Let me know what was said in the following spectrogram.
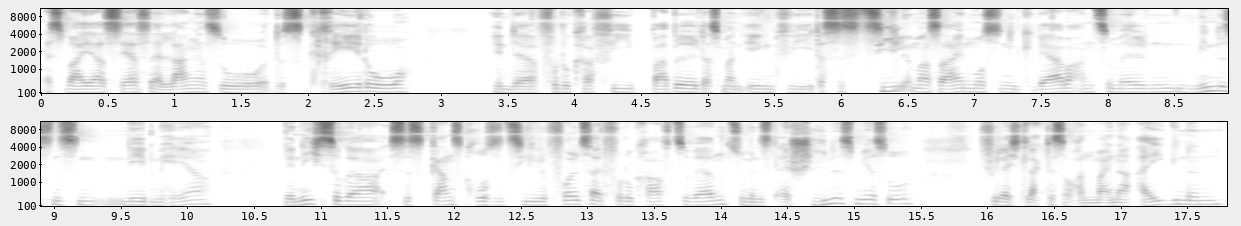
es war ja sehr, sehr lange so das Credo in der Fotografie-Bubble, dass man irgendwie, dass das Ziel immer sein muss, ein Gewerbe anzumelden, mindestens nebenher. Wenn nicht sogar, ist das ganz große Ziel, Vollzeitfotograf zu werden. Zumindest erschien es mir so. Vielleicht lag das auch an meiner eigenen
